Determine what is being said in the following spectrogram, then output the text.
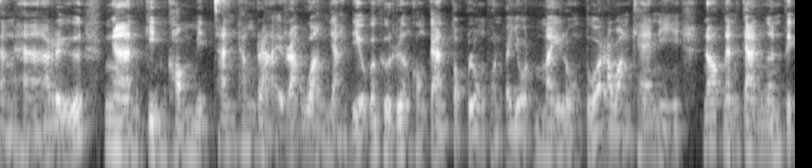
สังหาหรืองานกินคอมมิชชั่นทั้งหลายระวังอย่างเดียวก็คือเรื่องของการตกลงผลประโยชน์ไม่ลงตัวระวังแค่นี้ นอกนั้นการเงินติด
